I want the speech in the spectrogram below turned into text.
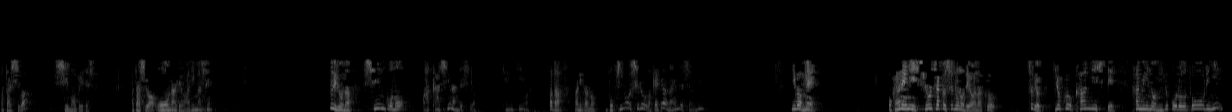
私はしもべです。私は女ではありません。というような信仰の証なんですよ。献金は。ただ何かの募金をするわけではないんですよね。二番目、お金に執着するのではなく、それをよく管理して、神の御心の通りに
